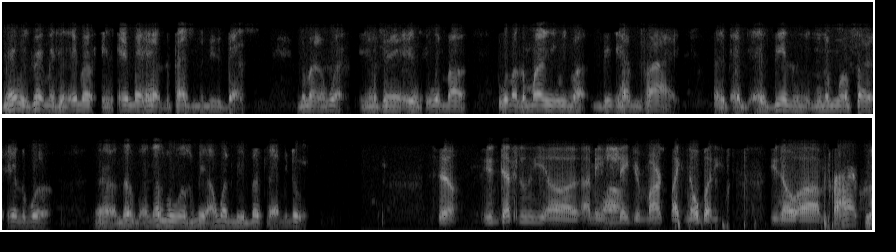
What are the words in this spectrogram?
Man, it was great, man, because everybody, everybody had the passion to be the best, no matter what. You know what I'm saying? It, it wasn't about it wasn't about the money. It was about being having pride, as, as, as being the, the number one fighter in the world. Yeah, that's, and that's what it was for me. I wanted to be the best to ever do it. Yeah, you definitely. Uh, I mean, you made your mark like nobody. You know, um, I had to.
